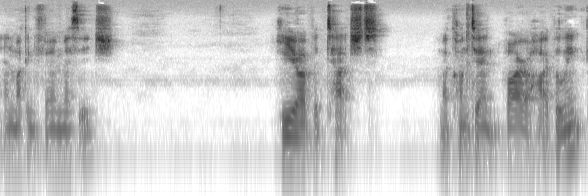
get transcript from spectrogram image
and my confirm message. Here I've attached my content via a hyperlink.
